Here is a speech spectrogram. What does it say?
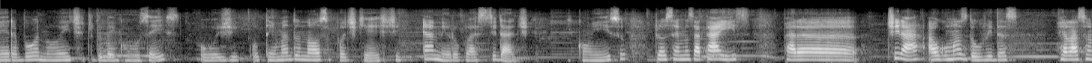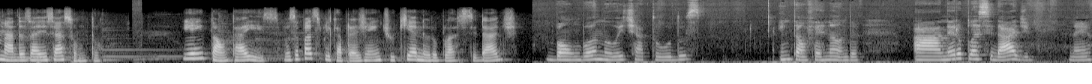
Galera, boa noite, tudo bem com vocês? Hoje o tema do nosso podcast é a neuroplasticidade e com isso trouxemos a Thaís para tirar algumas dúvidas relacionadas a esse assunto. E então, Thaís, você pode explicar para a gente o que é neuroplasticidade? Bom, boa noite a todos. Então, Fernanda, a neuroplasticidade, né,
